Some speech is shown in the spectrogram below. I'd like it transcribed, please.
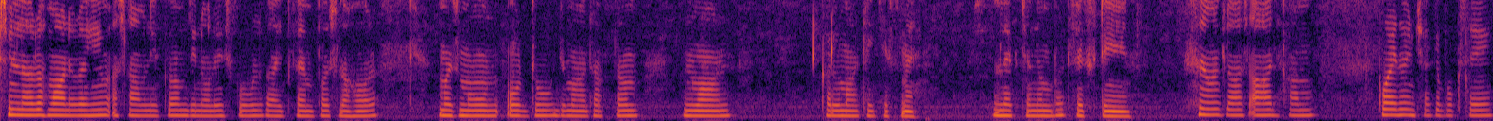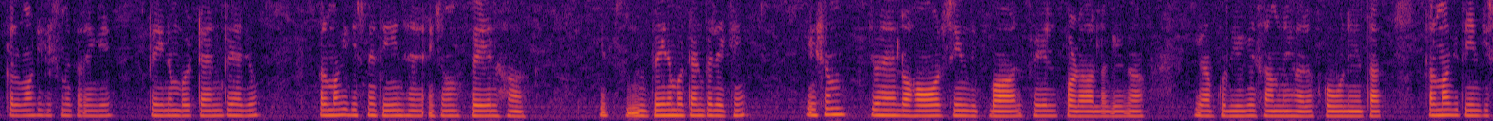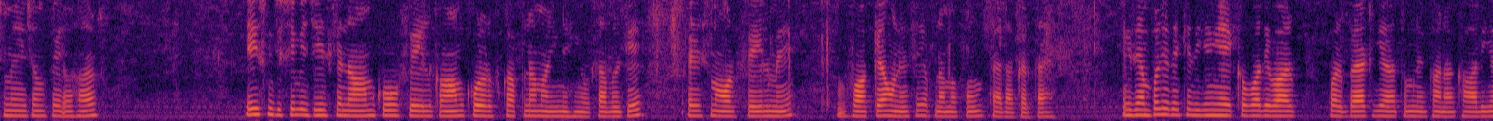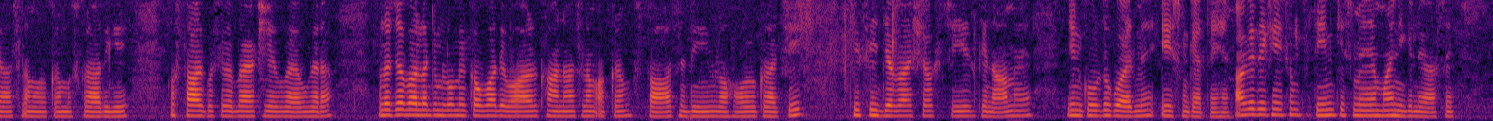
بسم اللہ الرحمن الرحیم۔ السلام علیکم۔ The knowledge school Quaid campus, Lahore. مضمون، اردو، جماعت ہفتم، عنوان، کلمہ کی قسمیں۔ Lecture number sixteen. Seven class, آج ہم قواعد و انشاء کے بک سے کلمہ کی قسمیں کریں گے۔ پیج نمبر ٹین پہ ہے جو۔ کلمہ کی قسمیں تین ہیں، اسم، فعل حرف اس پیج نمبر ٹین پہ دیکھیں۔ اسم جو ہے لاہور، سندھ، اقبال فعل پڑا لگے گا۔ یہ آپ کو دیے گئے سامنے حرف کو نے تک۔ کلمہ کی تین قسمیں اسم، فعل اور حرف۔ اسم کسی بھی چیز کے نام کو، فعل، کام کو حرف کا اپنا معنی نہیں ہوتا، بلکہ اسم اور فعل میں واقع ہونے سے اپنا مفہوم پیدا کرتا ہے۔ اگزامپل یہ دیکھیں دیجیے یہ ایک کوا دیوار پر بیٹھ گیا، تم نے کھانا کھا لیا اسلم اور اکرم مسکرا دیے۔ استاد کرسی پہ بیٹھ گئے وغیرہ وغیرہ۔ مطلب مندرجہ بالا جملوں میں کوا دیوار کھانا اسلم اکرم، استاد، ندیم، لاہور اور کراچی، کسی جگہ شخص، چیز کے نام ہیں جن کو اردو قواعد میں اسم کہتے ہیں۔ آگے دیکھیں اسم کی تین قسمیں ہیں معنی کے لحاظ سے۔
